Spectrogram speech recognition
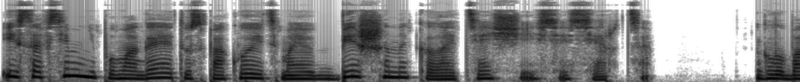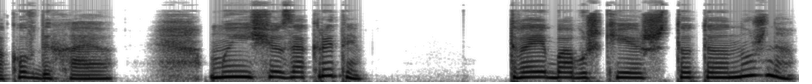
и совсем не помогает успокоить мое бешено колотящееся сердце. Глубоко вдыхаю. «Мы еще закрыты? Твоей бабушке что-то нужно?»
